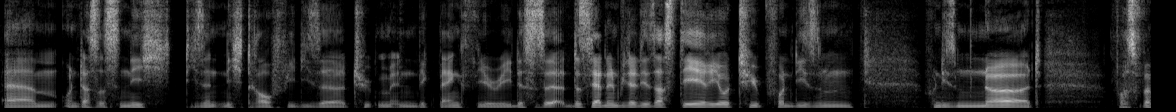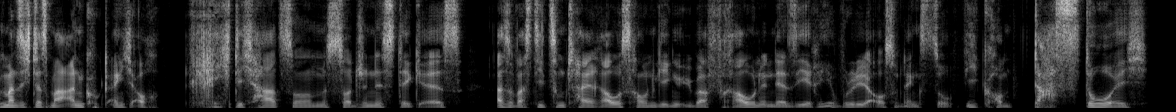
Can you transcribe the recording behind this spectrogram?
Ähm, und das ist nicht, die sind nicht drauf wie diese Typen in Big Bang Theory. Das ist, ja- das ist ja dann wieder dieser Stereotyp von diesem, von diesem Nerd, was, wenn man sich das mal anguckt, eigentlich auch richtig hart so misogynistic ist. Also was die zum Teil raushauen gegenüber Frauen in der Serie, wo du dir auch so denkst, so, wie kommt das durch?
